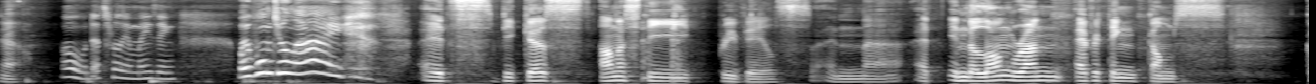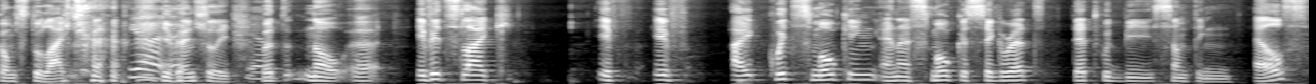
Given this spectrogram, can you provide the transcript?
Yeah. Oh, that's really amazing. Why won't you lie? It's because honesty prevails, and uh, at, in the long run, everything comes comes to light Yeah, eventually. yeah. But no, uh, if it's like if if I quit smoking and I smoke a cigarette, that would be something else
